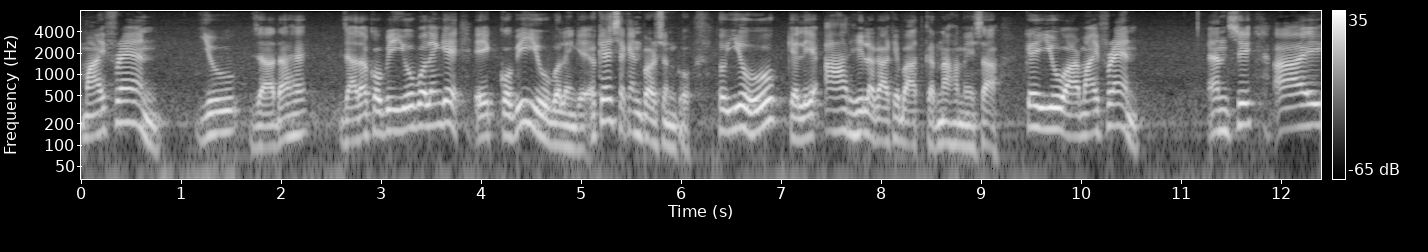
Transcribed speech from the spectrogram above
my friend you ज़्यादा है। ज़्यादा को भी यू बोलेंगे, एक को भी यू बोलेंगे। ओके सेकेंड पर्सन को। तो यू के लिए आर ही लगा के बात करना हमेशा। Okay you are my friend and see I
